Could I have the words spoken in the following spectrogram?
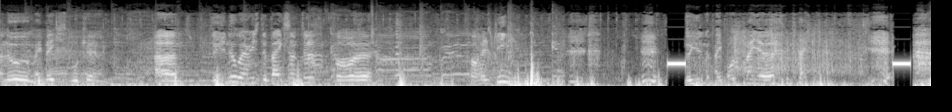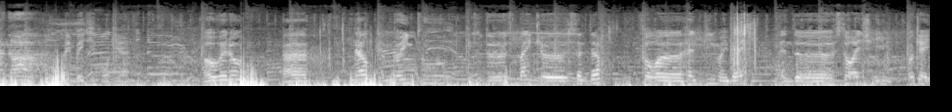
Oh no, my bike is broken. Um, do you know where is the bike center for uh, for helping? do you know I bought my uh, my ah no, my bike is broken. Oh hello. Uh, now I'm going to to the bike uh, center for uh, helping my bike and uh, storage him. Okay,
